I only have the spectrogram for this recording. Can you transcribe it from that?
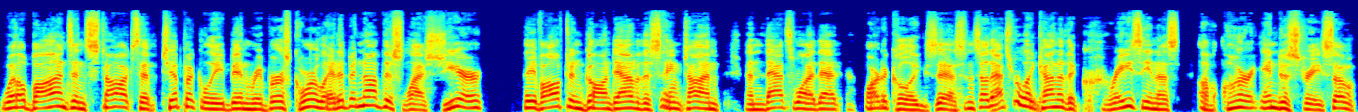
well, bonds and stocks have typically been reverse correlated, but not this last year. They've often gone down at the same time. And that's why that article exists. And so that's really kind of the craziness of our industry. So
